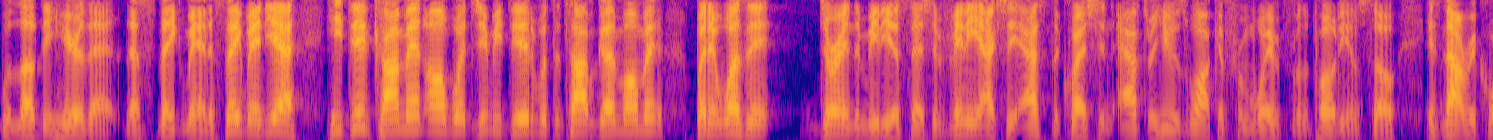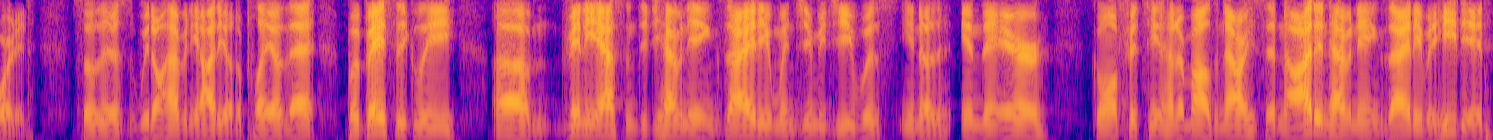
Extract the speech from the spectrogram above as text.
would love to hear that. That's Snake Man. And Snake Man, yeah, he did comment on what Jimmy did with the Top Gun moment, but it wasn't during the media session. Vinny actually asked the question after he was walking from away from the podium, so it's not recorded. So there's we don't have any audio to play of that. But basically, um, Vinny asked him, "Did you have any anxiety when Jimmy G was, you know, in the air going 1,500 miles an hour?" He said, "No, I didn't have any anxiety, but he did."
